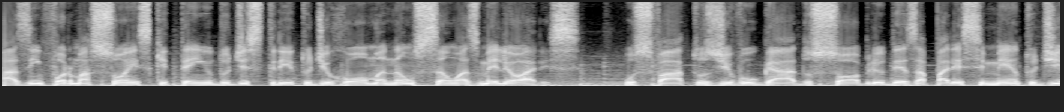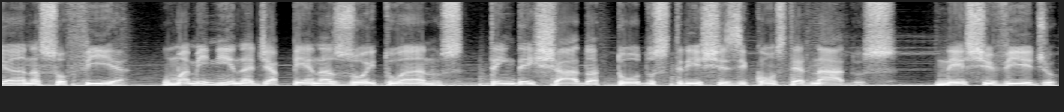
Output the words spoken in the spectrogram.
as informações que tenho do distrito de Roma não são as melhores. Os fatos divulgados sobre o desaparecimento de Ana Sofia, uma menina de apenas 8 anos, têm deixado a todos tristes e consternados. Neste vídeo,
